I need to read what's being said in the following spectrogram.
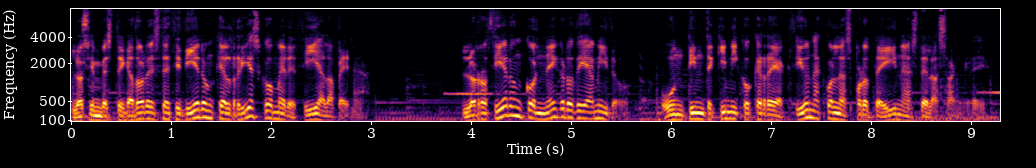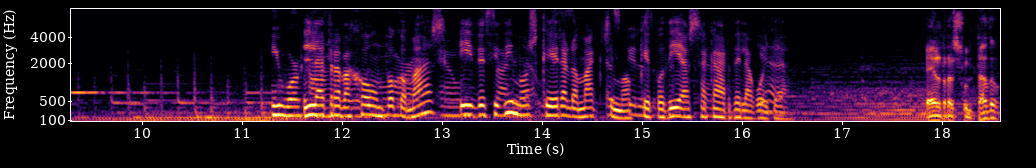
Los investigadores decidieron que el riesgo merecía la pena. Lo rociaron con negro de amido, un tinte químico que reacciona con las proteínas de la sangre. La trabajó un poco más y decidimos que era lo máximo que podía sacar de la huella. El resultado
